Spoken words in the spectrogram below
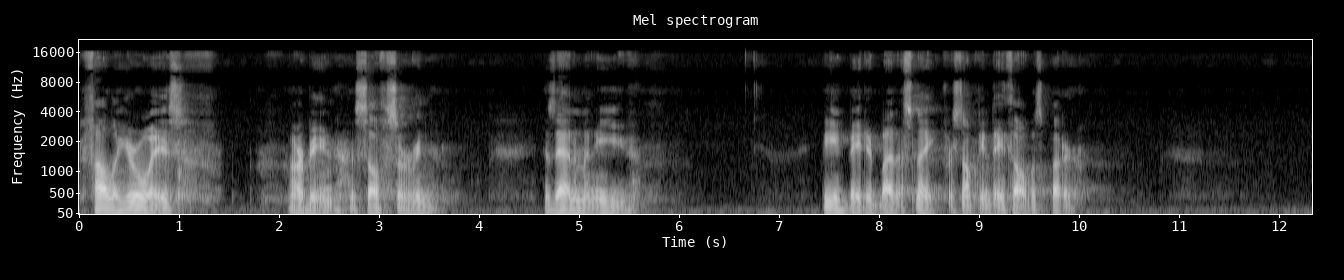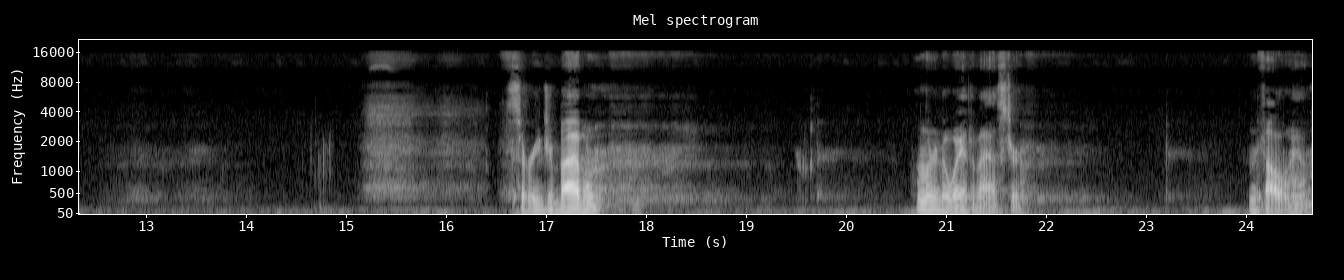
To follow your ways are being self serving as Adam and Eve, being baited by the snake for something they thought was better. So read your Bible and learn the way of the Master and follow him.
